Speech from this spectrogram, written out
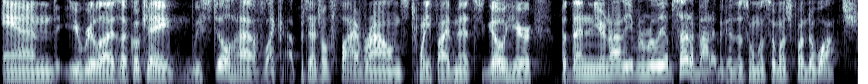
and you realize like, okay, we still have like a potential five rounds, 25 minutes to go here, but then you're not even really upset about it because this one was so much fun to watch.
